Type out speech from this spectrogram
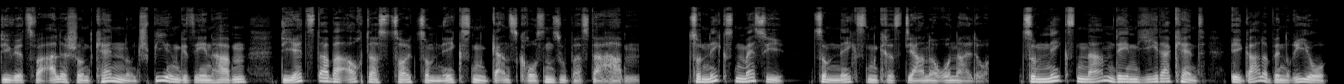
die wir zwar alle schon kennen und spielen gesehen haben, die jetzt aber auch das Zeug zum nächsten ganz großen Superstar haben? Zum nächsten Messi, zum nächsten Cristiano Ronaldo, zum nächsten Namen, den jeder kennt, egal ob in Rio,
